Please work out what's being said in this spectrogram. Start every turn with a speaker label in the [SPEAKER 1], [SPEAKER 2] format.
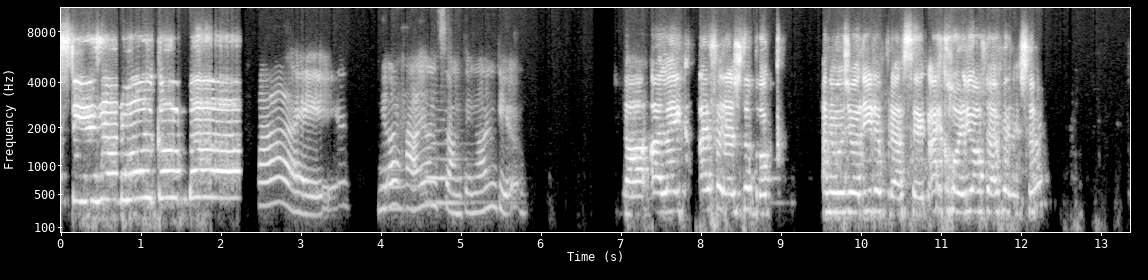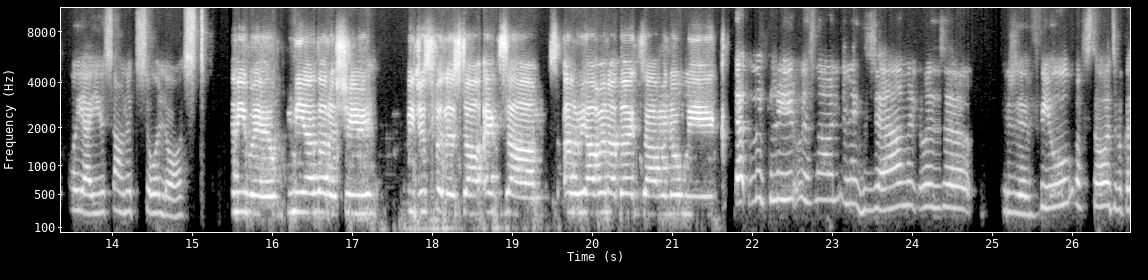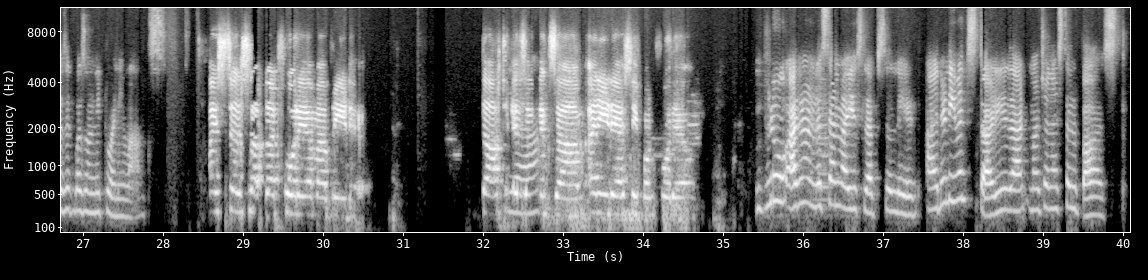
[SPEAKER 1] besties, and welcome back.
[SPEAKER 2] Hi. You're high on something, aren't you?
[SPEAKER 1] Yeah, I like, I finished the book and it was really depressing. I called you after I finished it.
[SPEAKER 2] Oh, yeah, you sounded so lost.
[SPEAKER 1] Anyway, me and Tanushree, we just finished our exams and we have another exam in a week.
[SPEAKER 2] Technically, it was not an exam, it was a review of sorts because it was only 20 marks.
[SPEAKER 1] I still slept at 4 a.m. every day. That is
[SPEAKER 2] Yeah.
[SPEAKER 1] an exam. Any day I sleep on 4 a.m.
[SPEAKER 2] Bro, I don't understand why you slept so late. I didn't even study that much and I still passed.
